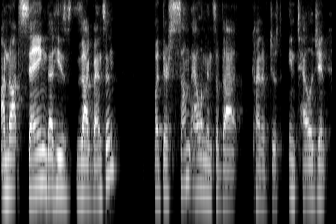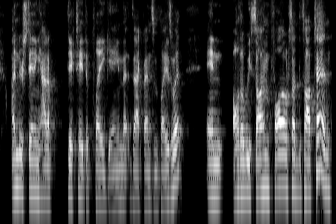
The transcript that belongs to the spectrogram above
I'm not saying that he's Zach Benson, but there's some elements of that kind of just intelligent understanding how to dictate the play game that Zach Benson plays with. And although we saw him fall outside the top 10,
